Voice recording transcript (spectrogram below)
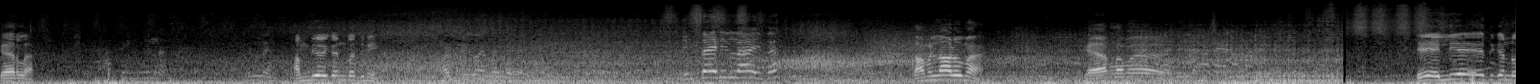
കേരള അമ്പി ചോദിക്കാൻ പറ്റിനി ನಿಮ್ ಸೈಡ್ ಇಲ್ಲ ಇದು തമിഴ്നാടു മേ കേരള മേ ಏ ಎಲ್ಲಿ ಎತ್ಕೊಂಡು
